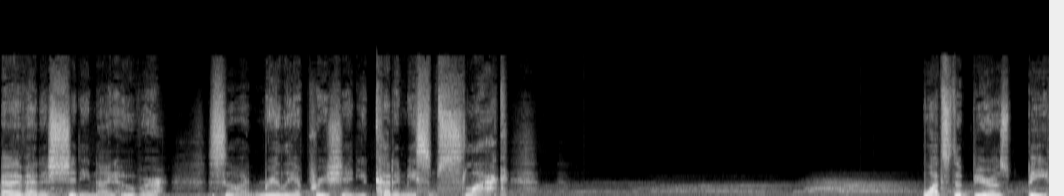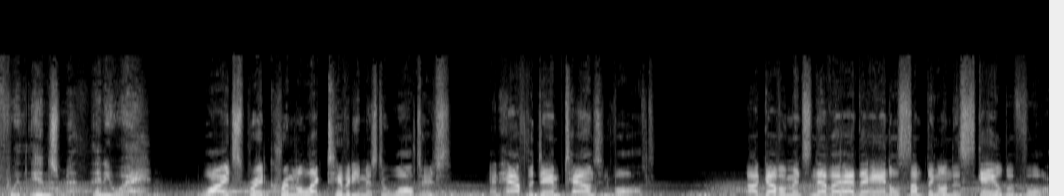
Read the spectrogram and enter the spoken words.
I've had a shitty night, Hoover, so I'd really appreciate you cutting me some slack. What's the Bureau's beef with Innsmouth, anyway? Widespread criminal activity, Mr. Walters, and half the damn town's involved. Our government's never had to handle something on this scale before.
